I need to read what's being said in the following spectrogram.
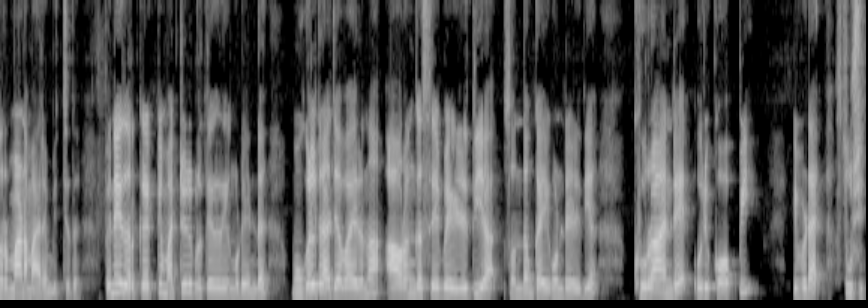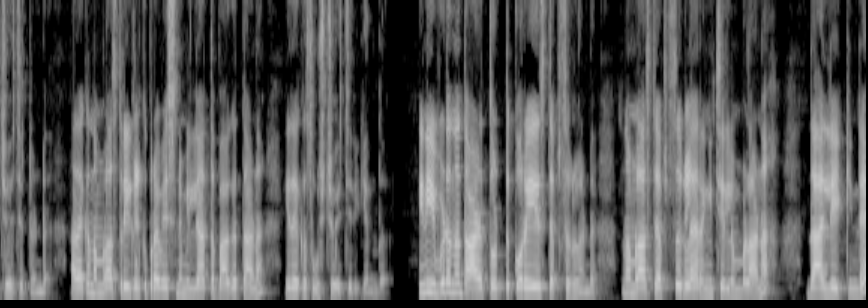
നിർമ്മാണം ആരംഭിച്ചത്. പിന്നെ ഈ ദർഗയ്ക്ക് മറ്റൊരു പ്രത്യേകതയും കൂടിയുണ്ട്. മുഗൾ രാജാവായിരുന്ന ഔറംഗസേബ് എഴുതിയ സ്വന്തം കൈകൊണ്ട് എഴുതിയ ഖുറാന്റെ ഒരു കോപ്പി ഇവിടെ സൂക്ഷിച്ചു വെച്ചിട്ടുണ്ട്. അതൊക്കെ നമ്മൾ ആ സ്ത്രീകൾക്ക് പ്രവേശനമില്ലാത്ത ഭാഗത്താണ് ഇതൊക്കെ സൂക്ഷിച്ചു വെച്ചിരിക്കുന്നത്. ഇനി ഇവിടെ നിന്ന് താഴത്തോട്ട് കുറേ സ്റ്റെപ്സുകളുണ്ട്. നമ്മൾ ആ സ്റ്റെപ്സുകൾ ഇറങ്ങി ചെല്ലുമ്പോഴാണ് ദാൽ ലേക്കിന്റെ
